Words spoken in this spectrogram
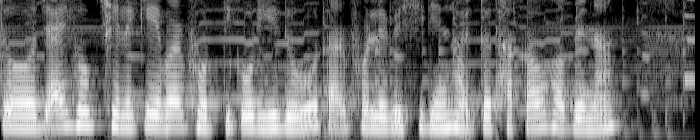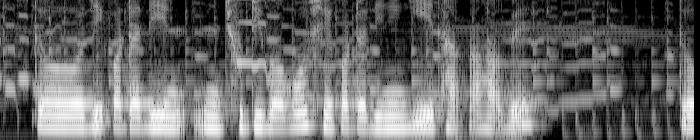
তো যাই হোক, ছেলেকে এবার ভর্তি করিয়ে দেবো। তার ফলে বেশি দিন হয়তো থাকাও হবে না। তো যে কটা দিন ছুটি পাবো, সে কটা দিনই গিয়ে থাকা হবে। তো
